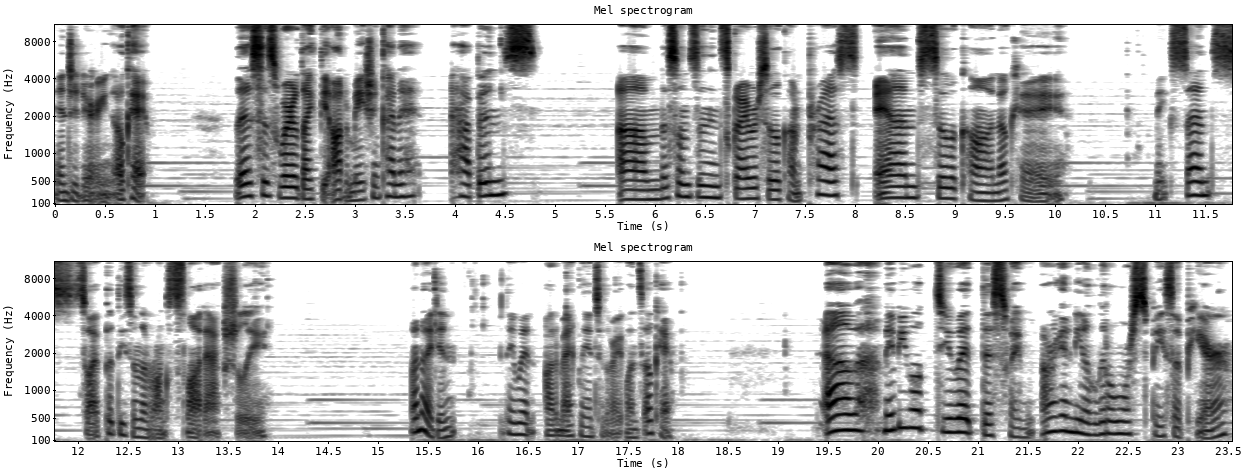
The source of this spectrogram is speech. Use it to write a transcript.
engineering. Okay, this is where like the automation kind of happens. Um, this one's an inscriber silicon press and silicon, okay. Makes sense. So I put these in the wrong slot actually. Oh no I didn't. They went automatically into the right ones, okay. Um, maybe we'll do it this way. We are gonna need a little more space up here.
